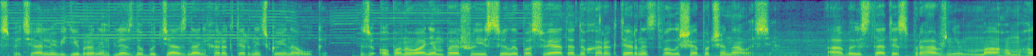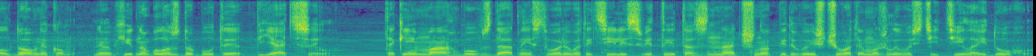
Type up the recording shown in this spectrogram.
спеціально відібраних для здобуття знань характерницької науки. З опануванням першої сили посвята до характерництва лише починалася. Аби стати справжнім магом-галдовником, необхідно було здобути п'ять сил. Такий маг був здатний створювати цілі світи та значно підвищувати можливості тіла і духу.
